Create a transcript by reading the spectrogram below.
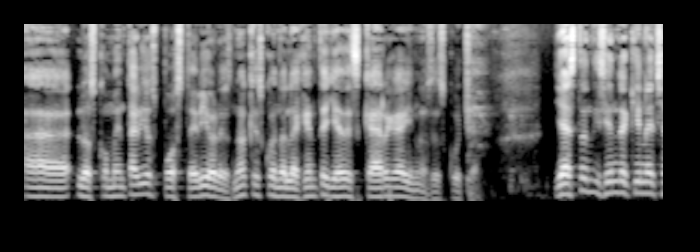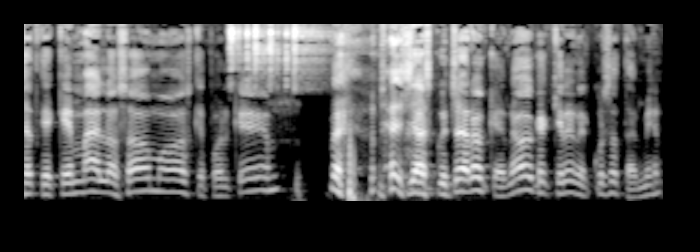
a los comentarios posteriores, ¿no? Que es cuando la gente ya descarga y nos escucha. Ya están diciendo aquí en el chat que qué malos somos, que por qué. ya escucharon que no, que quieren el curso también.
